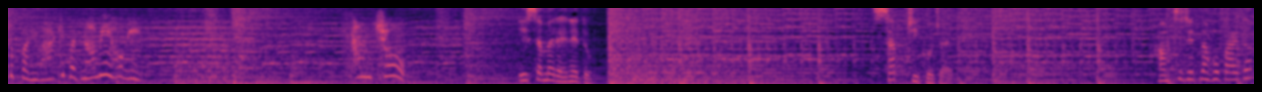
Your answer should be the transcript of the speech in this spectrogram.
तो परिवार की बदनामी होगी। समझो। इस समय रहने दो। सब ठीक हो जाएगा। हमसे जितना हो पाएगा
